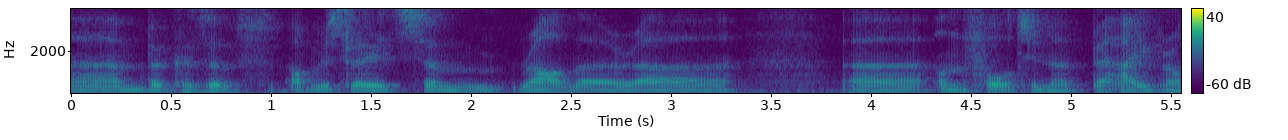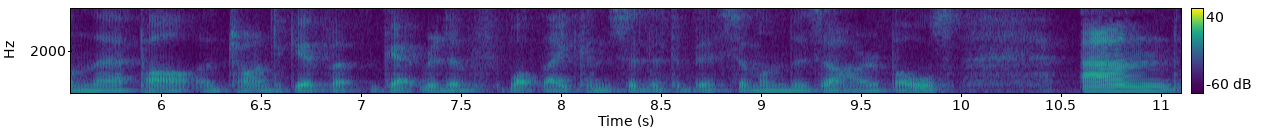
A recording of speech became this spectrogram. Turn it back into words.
um, because of obviously some rather uh, uh, unfortunate behaviour on their part and trying to get get rid of what they consider to be some undesirables. And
